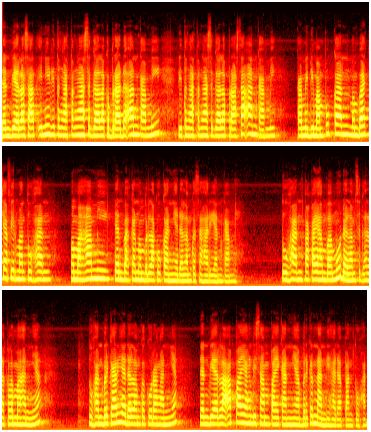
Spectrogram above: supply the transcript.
Dan biarlah saat ini di tengah-tengah segala keberadaan kami, di tengah-tengah segala perasaan kami, kami dimampukan membaca firman Tuhan, memahami dan bahkan memberlakukannya dalam keseharian kami. Tuhan pakai hambamu dalam segala kelemahannya, Tuhan berkarya dalam kekurangannya, dan biarlah apa yang disampaikannya berkenan di hadapan Tuhan.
